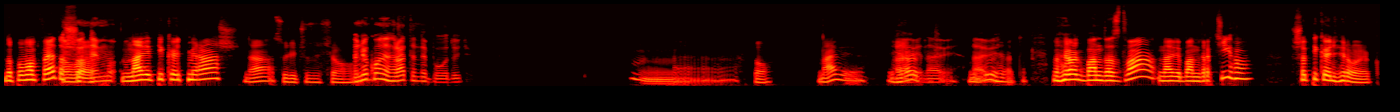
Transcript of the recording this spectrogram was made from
Ну, по мапвету, ну, що? вони, м- Ну, Наві пікають Міраж, да, судячи з усього. ну, нюк вони грати не будуть. М, е, Хто? Наві? Наві, Наві, Наві. грати. Ну, героїк Бандас 2, Наві Бан Вертіго. Що пікають героїк?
